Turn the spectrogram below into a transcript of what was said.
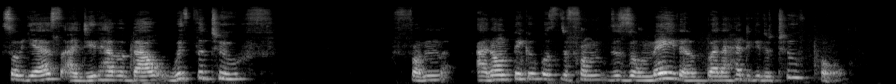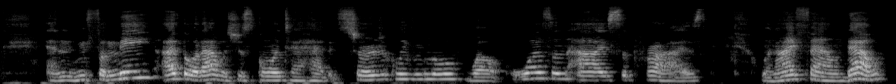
So, yes, I did have a bout with the tooth from, I don't think it was the, from the Zometa, but I had to get a tooth pulled. And for me, I thought I was just going to have it surgically removed. Well, wasn't I surprised when I found out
